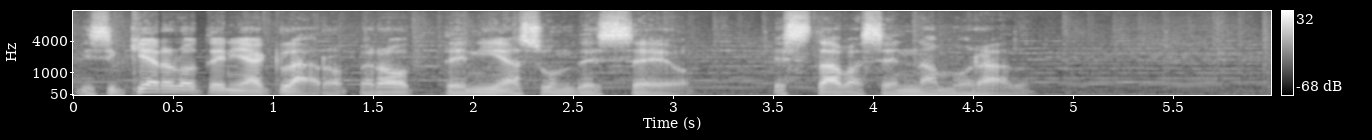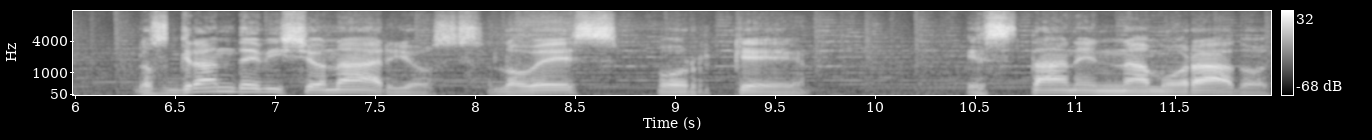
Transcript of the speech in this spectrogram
Ni siquiera lo tenía claro, pero tenías un deseo, estabas enamorado. Los grandes visionarios lo ves porque están enamorados,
